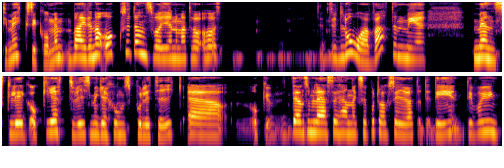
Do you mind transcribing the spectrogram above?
till Mexiko. Men Biden har också ett ansvar genom att ha, ha lovat en mer mänsklig och rättvis migrationspolitik. Eh, och den som läser Henriks reportage säger ju att det, det, var ju inte,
